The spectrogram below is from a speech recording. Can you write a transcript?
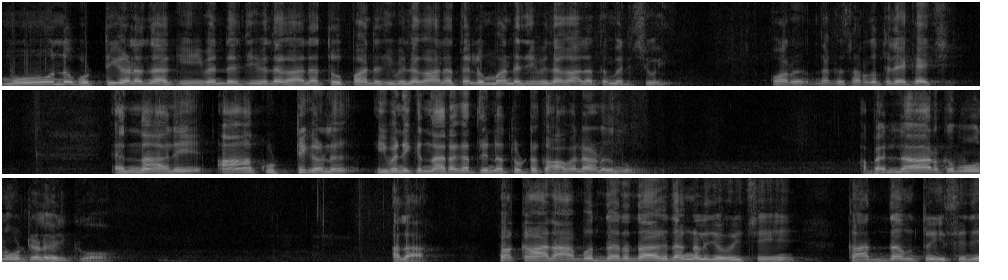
മൂന്ന് കുട്ടികളെന്താക്കി ഇവന്റെ ജീവിതകാലത്ത് ഉപ്പാന്റെ ജീവിതകാലത്തിൽ ഉമ്മാന്റെ ജീവിതകാലത്ത് മരിച്ചുപോയി. ഓർ എന്നൊക്കെ സ്വർഗത്തിലേക്ക് അയച്ചു. എന്നാൽ ആ കുട്ടികൾ ഇവനിക്ക് നരകത്തിനത്തൊട്ട് കാവലാണ് എന്ന് തോന്നുന്നു അപ്പം എല്ലാവർക്കും മൂന്ന് കുട്ടികൾ മരിക്കുമോ അതാ. ഫക്കാൽ അബുദർദാഗ് തങ്ങൾ ചോദിച്ച് കദ്ദം തു ഇസിനെ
